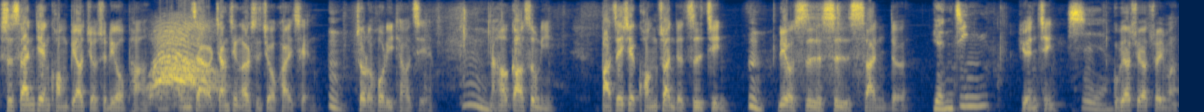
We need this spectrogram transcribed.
十三天狂飙九十六趴，我们在将近二十九块钱嗯。做了获利调节，嗯。然后告诉你，把这些狂赚的资金，嗯，六四四三的元金。原金，是。股票需要追吗？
